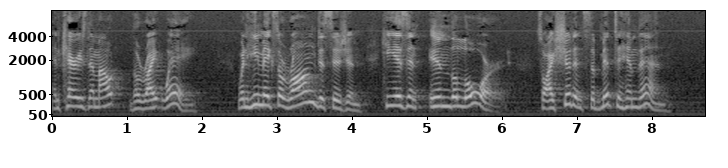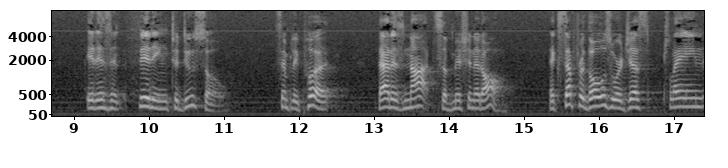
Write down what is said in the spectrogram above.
and carries them out the right way. When he makes a wrong decision, he isn't in the Lord. So I shouldn't submit to him then. It isn't fitting to do so. Simply put, that is not submission at all, except for those who are just plain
